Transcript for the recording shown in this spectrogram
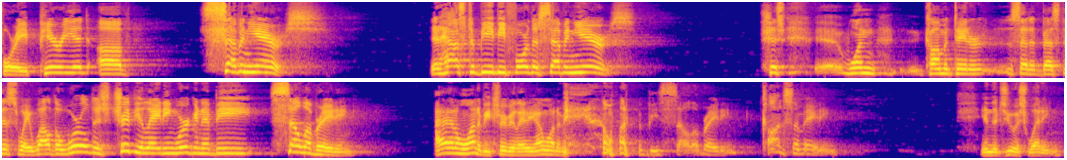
for a period of seven years. It has to be before the seven years. This, uh, One commentator said it best this way while the world is tribulating, we're going to be celebrating. I don't want to be tribulating. I want to be, I want to be celebrating, consummating. In the Jewish wedding,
